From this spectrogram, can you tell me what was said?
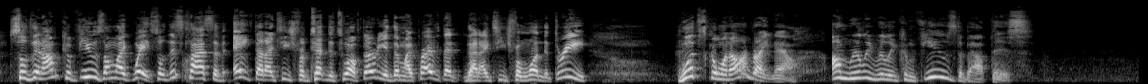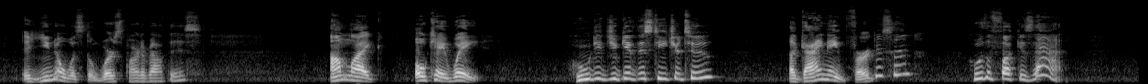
So then I'm confused. I'm like, wait, so this class of eight that I teach from 10 to 12:30 and then my private that, that I teach from 1 to 3, what's going on right now? I'm really, really confused about this. You know what's the worst part about this? I'm like, okay, wait. Who did you give this teacher to? A guy named Ferguson? Who the fuck is that?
